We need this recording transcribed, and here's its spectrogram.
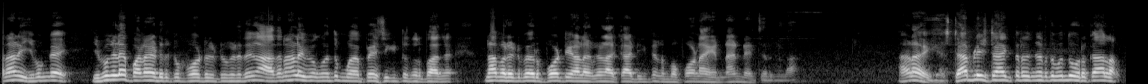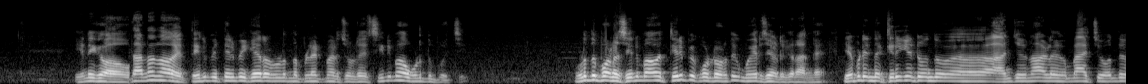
அதனால் இவங்க இவங்களே படம் எடுக்க போட்டுக்கிட்டு இருக்கிறது. அதனால் இவங்க வந்து ம- பேசிக்கிட்டு இருந்திருப்பாங்க. நம்ம ரெண்டு பேரும் போட்டியாளர்களாக காட்டிக்கிட்டு நம்ம போனால் என்னன்னு நினச்சிருக்கலாம். ஆனால் எஸ்டாப்ளிஷ்ட் ஆக்டருங்கிறது வந்து ஒரு காலம். இன்றைக்கி தானே தான் திருப்பி திருப்பி கீரை விழுந்த பிளேட் மாதிரி சொல்கிறேன் சினிமா உளுந்து போச்சு. உளுந்து போன சினிமாவை திருப்பி கொண்டு வரதுக்கு முயற்சி எடுக்கிறாங்க. எப்படி இந்த கிரிக்கெட் வந்து அஞ்சு நாள் மேட்ச் வந்து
